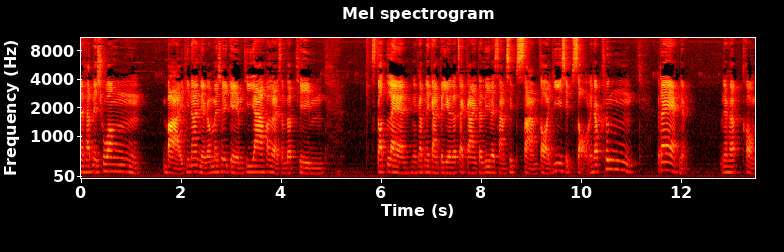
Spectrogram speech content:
นะครับในช่วง บ่ายที่นั่นเนี่ยก็ไม่ใช่เกมที่ยากเท่าไหร่สำหรับทีมสกอตแลนด์นะครับในการไปเยือนและจัดการอิตาลีไป 33 ต่อ 22 นะครับ ครึ่งแรกเนี่ยนะครับของ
